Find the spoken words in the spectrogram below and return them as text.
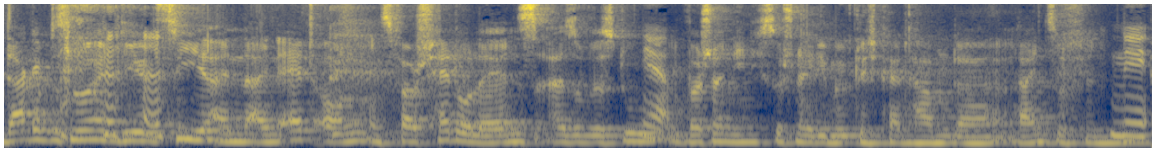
Da gibt es nur ein DLC, ein, ein Add-on, und zwar Shadowlands. Also wirst du ja. wahrscheinlich nicht so schnell die Möglichkeit haben, da reinzufinden. Nee.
